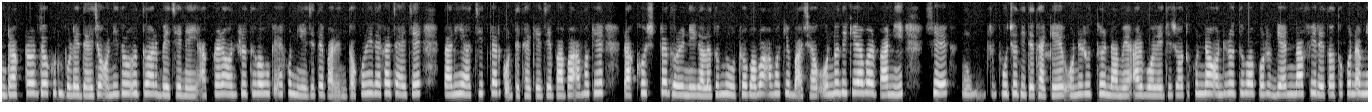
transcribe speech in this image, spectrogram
ডাক্তার যখন বলে দেয় যে অনিরুদ্ধ আর বেঁচে নেই, আপনারা অনিরুদ্ধবাবুকে এখন নিয়ে যেতে পারেন। তখনই দেখা যায় যে তানিয়া চিৎকার করতে থাকে যে, বাবা, আমাকে রাক্ষসটা ধরে নিয়ে গেল, তুমি উঠো বাবা, আমাকে বাঁচাও। অন্যদিকে আবার বাণী, সে পুজো দিতে থাকে অনিরুদ্ধর নামে আর বলে যে, যতক্ষণ না অনিরুদ্ধ বাবুর জ্ঞান না ফিরে, ততক্ষণ আমি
